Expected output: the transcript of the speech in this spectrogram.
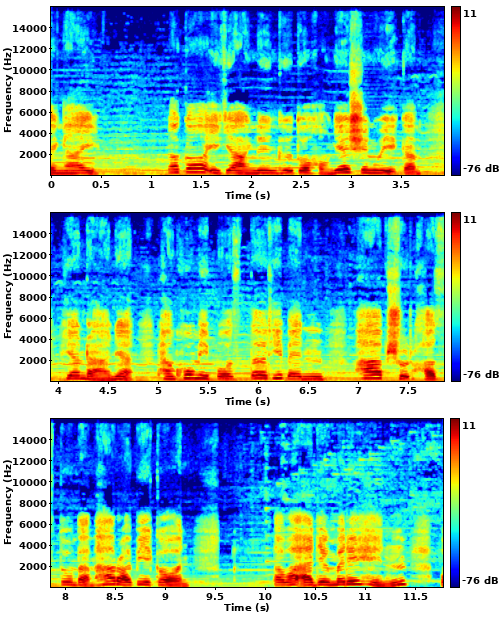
ยังไง แล้วก็อีกอย่างหนึ่งคือตัวของเย่ชิงหวีกับเพียนราเนี่ยทั้งคู่มีโปสเตอร์ที่เป็นภาพชุดคอสตูมแบบ 500 ปีก่อน แต่ว่าแอดยังไม่ได้เห็นโป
